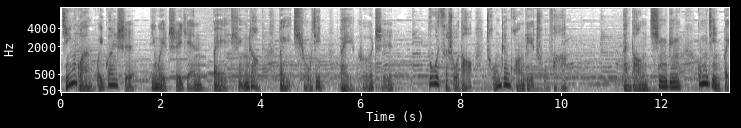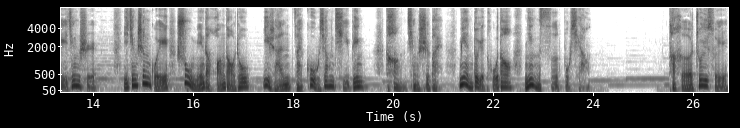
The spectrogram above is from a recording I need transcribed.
尽管回关时因为直言被廷杖、被囚禁、被革职，多次受到崇祯皇帝处罚，但当清兵攻进北京时，已经身为庶民的黄道周毅然在故乡起兵抗清失败。面对屠刀，宁死不降。他和追随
